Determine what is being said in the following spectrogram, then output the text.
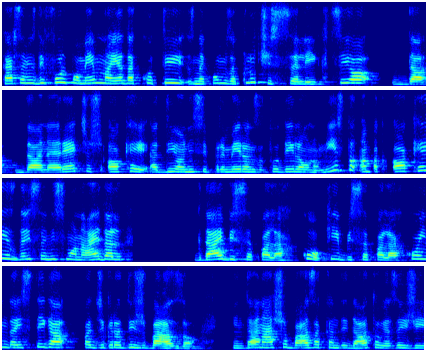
Kar se mi zdi ful pomembno je, da ko ti z nekom zaključiš selekcijo, da, da ne rečeš, ok, adijo, nisi primeren za to delovno mesto, ampak ok, zdaj se nismo najdel, kdaj bi se pa lahko, kje bi se pa lahko in da iz tega pač gradiš bazo. In ta naša baza kandidatov je zdaj že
